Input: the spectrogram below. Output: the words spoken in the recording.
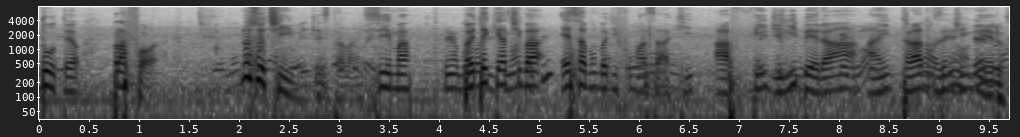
do hotel para fora. Nosso time, que está lá em cima, vai ter que ativar essa bomba de fumaça aqui a fim de liberar a entrada dos engenheiros.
